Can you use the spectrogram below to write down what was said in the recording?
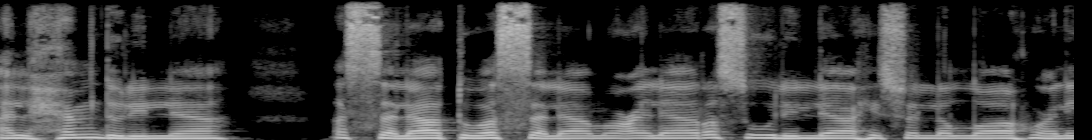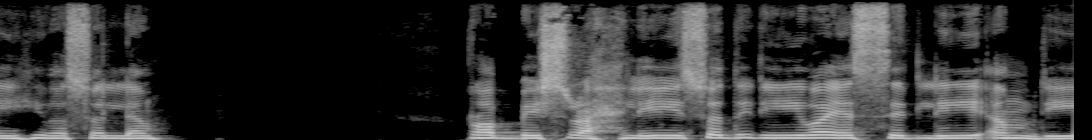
അൽഹംദുലില്ല അസ്സലാത്തു വസ്സലാമു അലാ റസൂലില്ലാഹി സ്വല്ലല്ലാഹു അലൈഹി വസല്ലം റബ്ബി ഇശ്റഹ് ലി സ്വദ്രി വയസ്സിർ ലി അംരി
